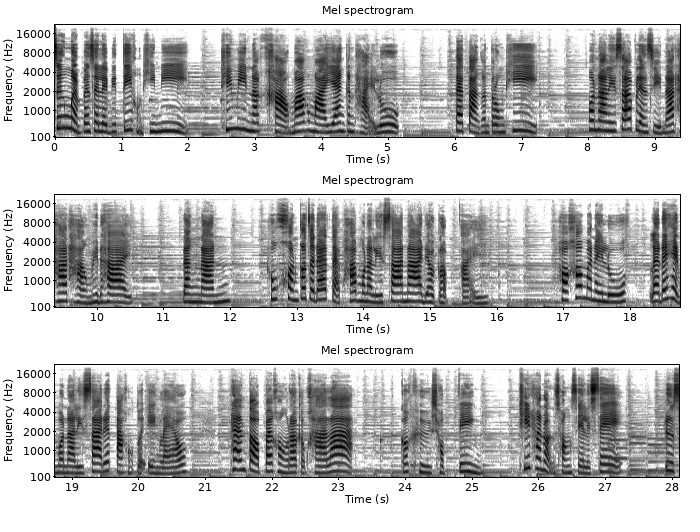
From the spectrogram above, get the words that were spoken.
จึงเหมือนเป็นเซเลบริตี้ของที่นี่ ที่มีนักข่าวมากมายแย่งกันถ่ายรูป แต่ต่างกันตรงที่โมนาลิซาเปลี่ยนสีหน้าท่าทางไม่ได้ ดังนั้นทุกคนก็จะได้แต่ภาพโมนาลิซาหน้าเดียวกลับไป พอเข้ามาในลูฟร์และได้เห็นโมนาลิซาด้วยตาของตัวเองแล้วแผนต่อไปของเรากับคาร่าก็คือช้อปปิ้ง ที่ถนนชองเซลิเซ่หรือส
